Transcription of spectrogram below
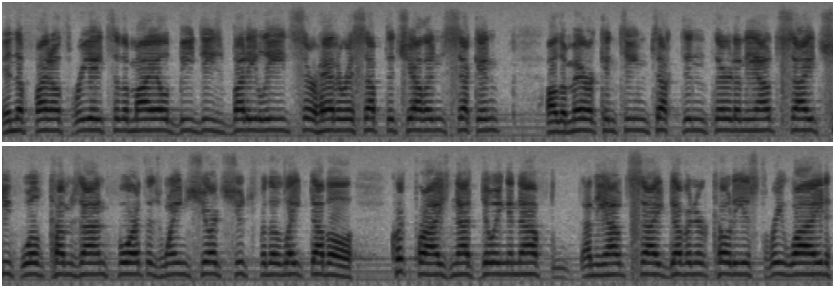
In the final three eighths of the mile, BD's Buddy leads. Sir Hatteras up to challenge second. All American team tucked in third on the outside. Chief Wolf comes on fourth as Wayne Short shoots for the late double. Quick Prize not doing enough. On the outside, Governor Cody is three wide.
